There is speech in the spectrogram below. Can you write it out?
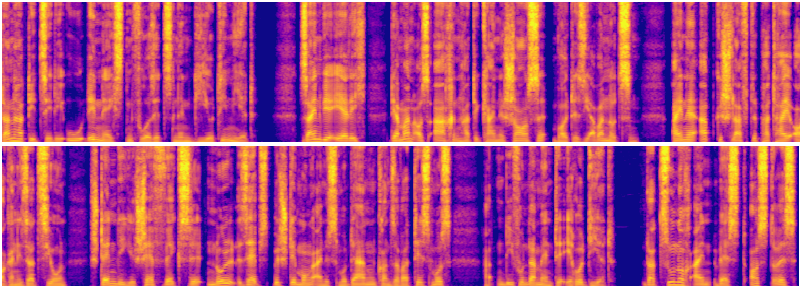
Dann hat die CDU den nächsten Vorsitzenden guillotiniert. Seien wir ehrlich, der Mann aus Aachen hatte keine Chance, wollte sie aber nutzen. Eine abgeschlaffte Parteiorganisation, ständige Chefwechsel, null Selbstbestimmung eines modernen Konservatismus hatten die Fundamente erodiert. Dazu noch ein West-Ost-Riss,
